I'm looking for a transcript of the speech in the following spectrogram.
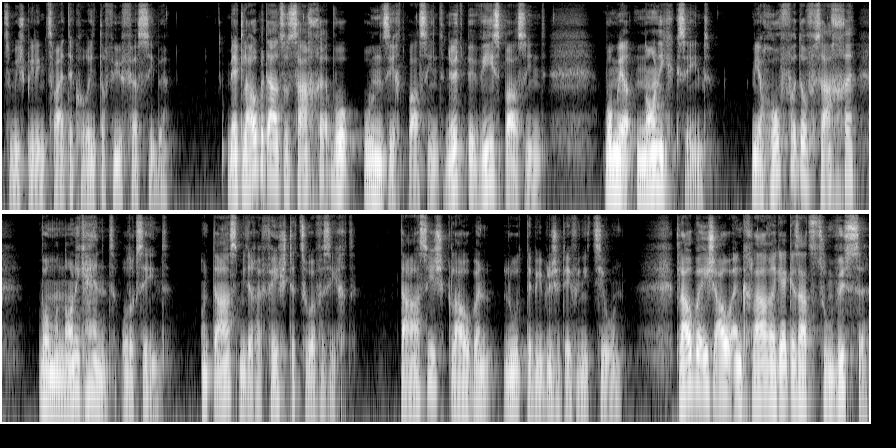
zum Beispiel im 2. Korinther 5, Vers 7. Wir glauben also Sachen, wo unsichtbar sind, nicht beweisbar sind, wo wir noch nicht sehen. Wir hoffen auf Sachen, wo wir noch nicht haben oder sehen. Und das mit einer festen Zuversicht. Das ist Glauben laut der biblischen Definition. Glaube ist auch ein klarer Gegensatz zum Wissen.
